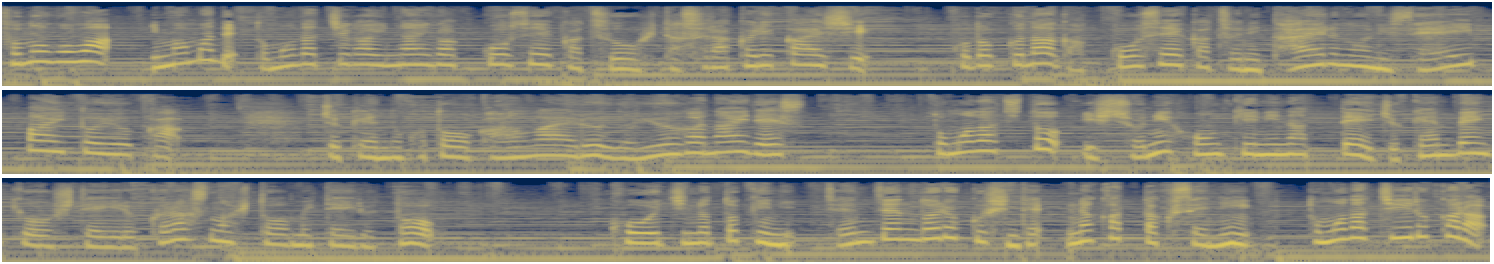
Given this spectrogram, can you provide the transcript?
その後は今まで友達がいない学校生活をひたすら繰り返し孤独な学校生活に耐えるのに精一杯というか受験のことを考える余裕がないです。友達と一緒に本気になって受験勉強をしているクラスの人を見ていると高1の時に全然努力していなかったくせに友達いるから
